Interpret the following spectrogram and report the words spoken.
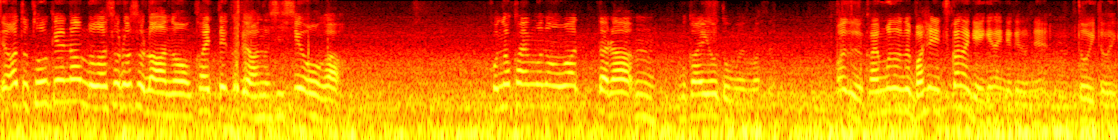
であと東京南部はそろそろあの帰ってくるあの獅子王がこの買い物終わったらうん迎えようと思います。まず買い物の場所に着かなきゃいけないんだけどね。遠い遠い。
